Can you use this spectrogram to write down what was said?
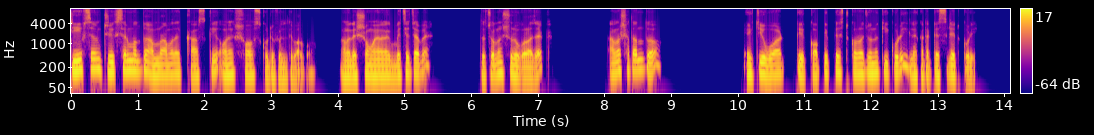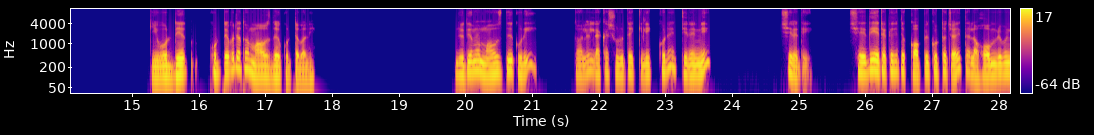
টিপস এবং ট্রিক্সের মধ্যে আমরা আমাদের কাজকে অনেক সহজ করে ফেলতে পারব। আমাদের সময় অনেক বেঁচে যাবে। তো চলুন শুরু করা যাক। আমরা সাধারণত একটি ওয়ার্ডকে কপি পেস্ট করার জন্য কি করি? লেখাটাকে সিলেক্ট করি। কিবোর্ড দিয়ে করতে পারি অথবা মাউস দিয়েও করতে পারি। যদি আমরা মাউস দিয়ে করি, তাহলে লেখা শুরুতে ক্লিক করে টেনে নিয়ে ছেড়ে দিই। ছেড়ে দিয়ে এটাকে যদি কপি করতে চাই, তাহলে হোম রিবন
